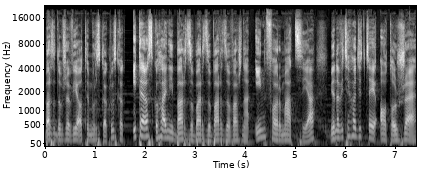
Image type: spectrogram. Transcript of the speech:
bardzo dobrze wie o tym Ruska Kluska. I teraz, kochani, bardzo, bardzo, bardzo ważna informacja, mianowicie chodzi tutaj o to, że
